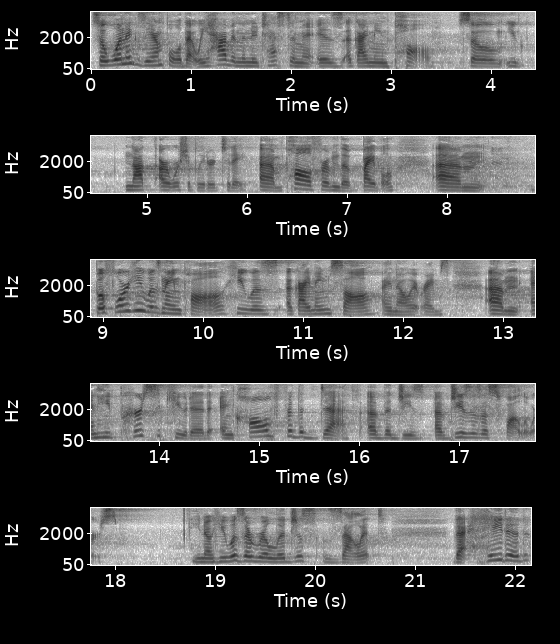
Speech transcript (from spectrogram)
So, one example that we have in the New Testament is a guy named Paul. So, you, not our worship leader today, um, Paul from the Bible. Um, before he was named Paul, he was a guy named Saul. I know it rhymes. Um, and he persecuted and called for the death of, the Jesus, of Jesus' followers. You know, he was a religious zealot that hated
